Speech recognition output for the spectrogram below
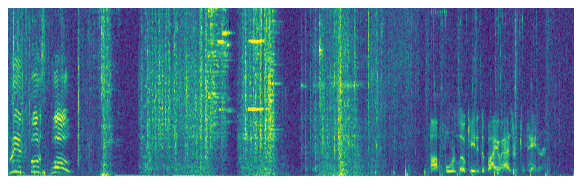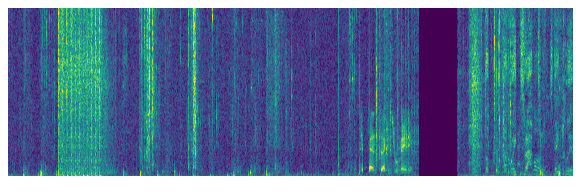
Reinforced wall! OPFOR located the biohazard container. Ten seconds remaining. Doorway trapped. Stay clear.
